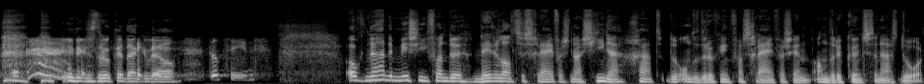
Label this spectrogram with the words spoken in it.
Ja. Ineke Stroeken, dank u wel. Tot. Ook na de missie van de Nederlandse schrijvers naar China... gaat de onderdrukking van schrijvers en andere kunstenaars door.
